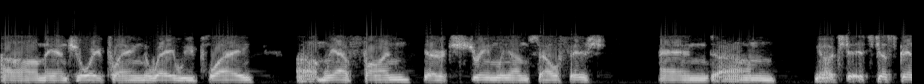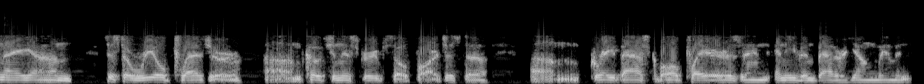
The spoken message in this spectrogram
Um, they enjoy playing the way we play. Um, we have fun. They're extremely unselfish, and um, you know, it's it's just been a um, just a real pleasure um, coaching this group so far. Just a um, great basketball players and, and even better young women.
